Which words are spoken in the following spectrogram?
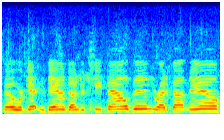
So we're getting down to under 2,000 right about now.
